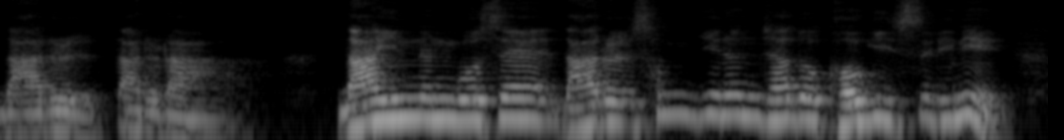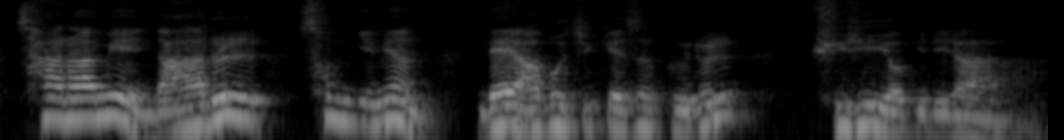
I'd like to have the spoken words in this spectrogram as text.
나를 따르라. 나 있는 곳에 나를 섬기는 자도 거기 있으리니 사람이 나를 섬기면 내 아버지께서 그를 귀히 여기리라.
